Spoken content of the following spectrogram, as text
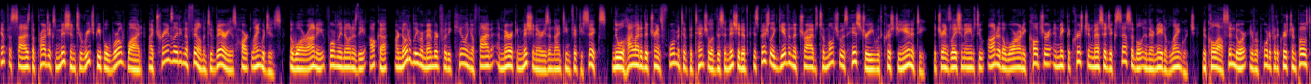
emphasized the project's mission to reach people worldwide by translating the film into various heart languages. The Waorani, formerly known as the Auca, are notably remembered for the killing of five American American missionaries in 1956. Newell highlighted the transformative potential of this initiative, especially given the tribe's tumultuous history with Christianity. The translation aims to honor the Waorani culture and make the Christian message accessible in their native language. Nicole Alcindor, a reporter for the Christian Post,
